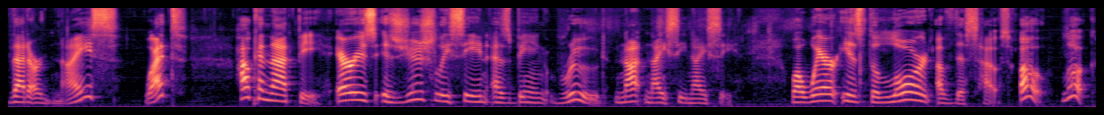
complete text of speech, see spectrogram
that are nice. What? How can that be? Aries is usually seen as being rude, not nicey nicey. Well, where is the Lord of this house? Oh, look,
